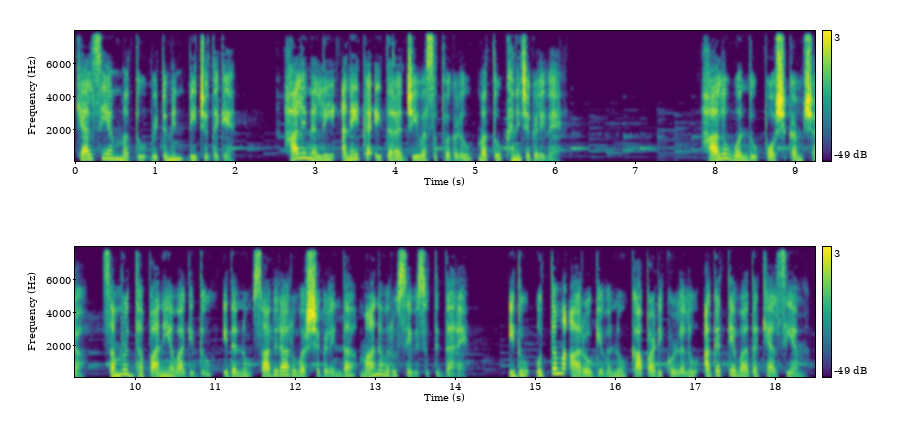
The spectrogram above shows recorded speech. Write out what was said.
ಕ್ಯಾಲ್ಸಿಯಂ ಮತ್ತು ವಿಟಮಿನ್ ಡಿ ಜೊತೆಗೆ. ಹಾಲಿನಲ್ಲಿ ಅನೇಕ ಇತರ ಜೀವಸತ್ವಗಳು ಮತ್ತು ಖನಿಜಗಳಿವೆ. ಹಾಲು ಒಂದು ಪೋಷಕಾಂಶ, ಸಮೃದ್ಧ ಪಾನೀಯವಾಗಿದ್ದು ಇದನ್ನು ಸಾವಿರಾರು ವರ್ಷಗಳಿಂದ ಮಾನವರು ಸೇವಿಸುತ್ತಿದ್ದಾರೆ. ಇದು ಉತ್ತಮ ಆರೋಗ್ಯವನ್ನು ಕಾಪಾಡಿಕೊಳ್ಳಲು ಅಗತ್ಯವಾದ ಕ್ಯಾಲ್ಸಿಯಂ.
